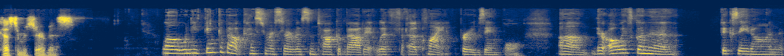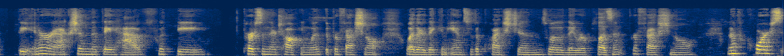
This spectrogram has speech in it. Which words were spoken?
customer service? Well, when you think about customer service and talk about it with a client, for example, um, they're always going to fixate on the interaction that they have with the person they're talking with, the professional, whether they can answer the questions, whether they were pleasant, professional, and of course,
